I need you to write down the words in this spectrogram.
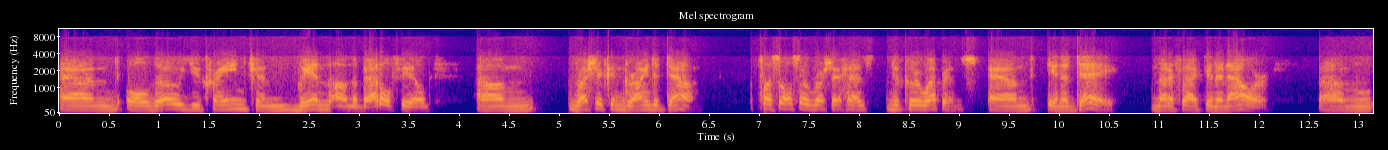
And although Ukraine can win on the battlefield, um, Russia can grind it down. Plus, also, Russia has nuclear weapons. And in a day, matter of fact, in an hour, um,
